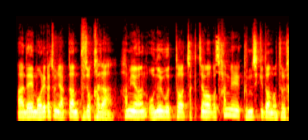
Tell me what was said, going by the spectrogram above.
아, 내 머리가 좀 약간 부족하다 하면 오늘부터 작정하고 3일 금식기도 한번 들어가.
